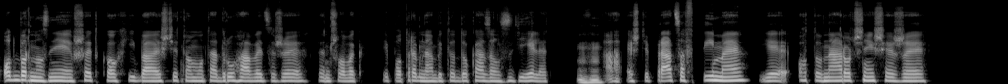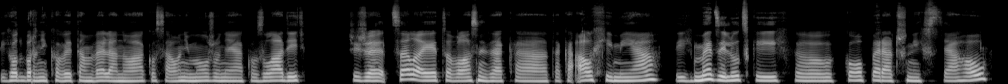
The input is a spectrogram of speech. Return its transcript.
odbornosť nie je všetko, chýba ešte tomu tá druhá vec, že ten človek je potrebný, aby to dokázal zdieľať. Uh-huh. A ešte práca v týme je o to náročnejšie, že tých odborníkov je tam veľa, no a ako sa oni môžu nejako zladiť. Čiže celé je to vlastne taká, taká alchymia tých medziľudských e, kooperačných vzťahov,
